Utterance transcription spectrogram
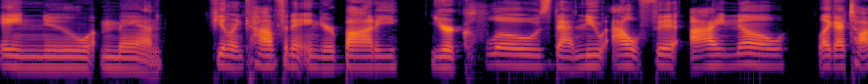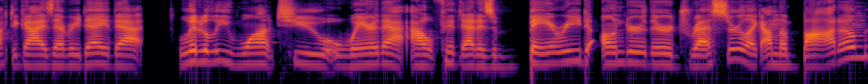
a new man, feeling confident in your body, your clothes, that new outfit. I know, like I talk to guys every day that literally want to wear that outfit that is buried under their dresser, like on the bottom,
